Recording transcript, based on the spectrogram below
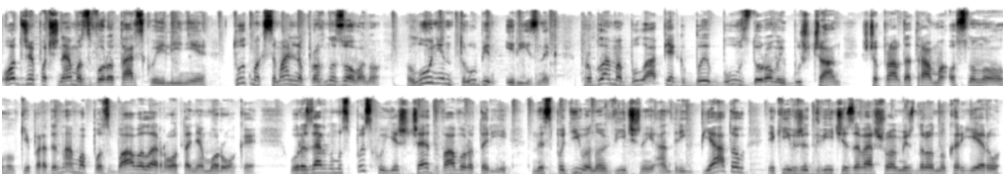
Отже, почнемо з воротарської лінії. Тут максимально прогнозовано: Лунін, Трубін і Різник. Проблема була б, якби був здоровий Бущан. Щоправда, травма основного голкіпера Динамо позбавила ротання мороки. У резервному списку є ще два воротарі. Несподівано вічний Андрій П'ятов, який вже двічі завершував міжнародну кар'єру,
